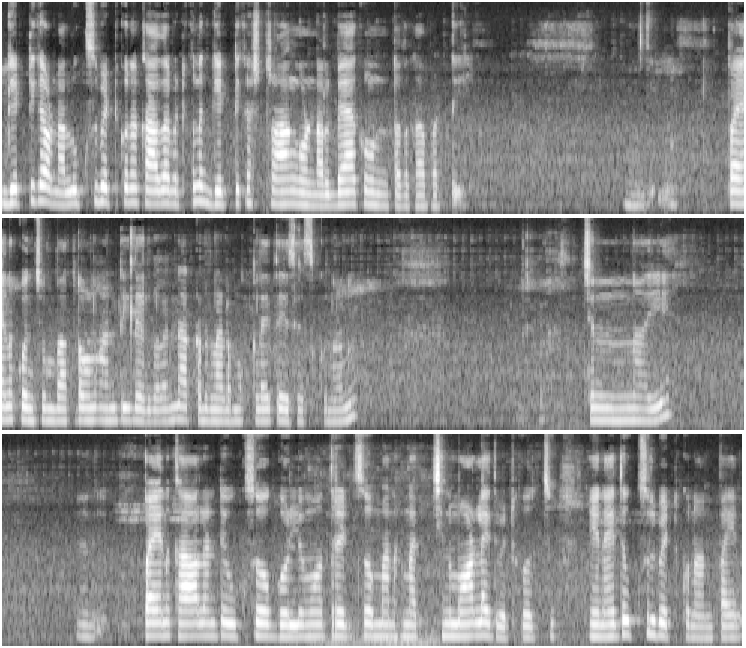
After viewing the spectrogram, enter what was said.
గట్టిగా ఉండాలి. ఉక్స్ పెట్టుకున్న కాదా పెట్టుకున్న గట్టిగా స్ట్రాంగ్గా ఉండాలి. బ్యాక్ ఉంటుంది కాబట్టి. పైన కొంచెం బక్రం అంటీలేదు కదండి. అక్కడ మెడ ముక్కలు అయితే వేసేసుకున్నాను. చిన్నవి అది. పైన కావాలంటే ఉక్సో గొల్లెమో థ్రెడ్సో మనకు నచ్చిన మోడల్ అయితే పెట్టుకోవచ్చు. నేనైతే ఉక్సులు పెట్టుకున్నాను పైన.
